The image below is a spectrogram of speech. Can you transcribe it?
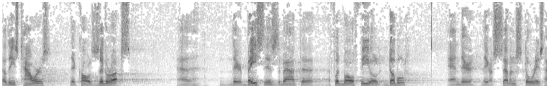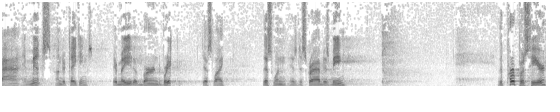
of these towers. They're called ziggurats. Uh, their base is about uh, a football field doubled, and they're, they are seven stories high, immense undertakings. They're made of burned brick, just like this one is described as being. The purpose here,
